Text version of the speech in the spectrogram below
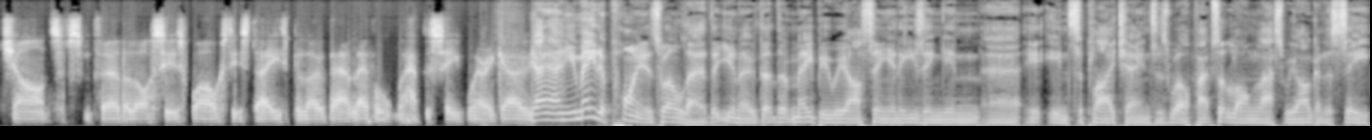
chance of some further losses whilst it stays below that level. We'll have to see where it goes. Yeah, and you made a point as well there that you know that, that maybe we are seeing an easing in uh, in supply chains as well. Perhaps at long last we are going to see,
